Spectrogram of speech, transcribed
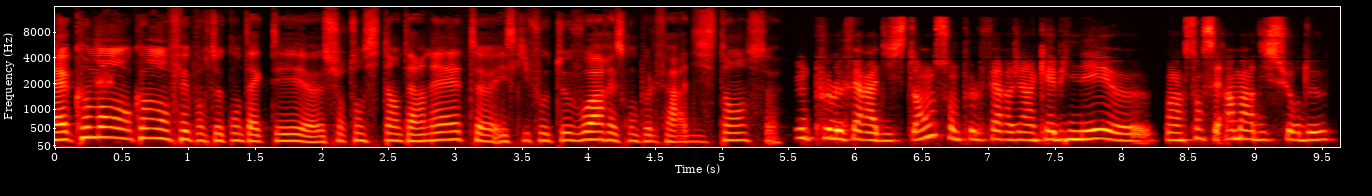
Euh, comment, comment on fait pour te contacter euh, sur ton site internet Euh, Est-ce qu'il faut te voir Est-ce qu'on peut le faire à distance? On peut le faire à distance, on peut le faire. J'ai un cabinet, pour l'instant, c'est un mardi sur deux,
